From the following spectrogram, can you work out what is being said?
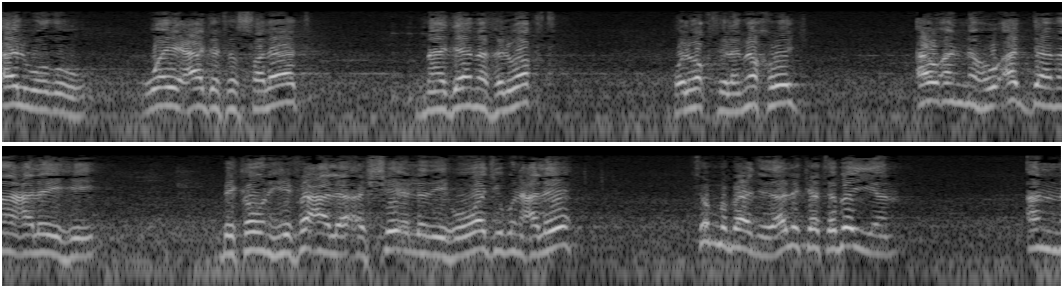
الوضوء وإعادة الصلاة؟ ما دام في الوقت والوقت لم يخرج أو أنه أدى ما عليه بكونه فعل الشيء الذي هو واجب عليه ثم بعد ذلك تبين أن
